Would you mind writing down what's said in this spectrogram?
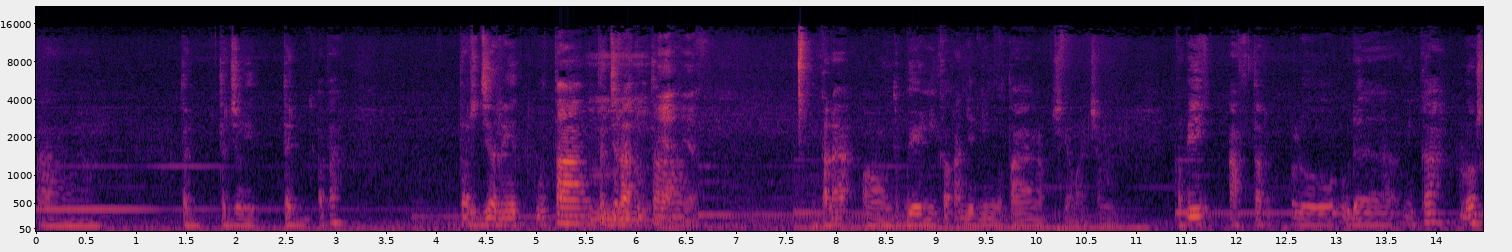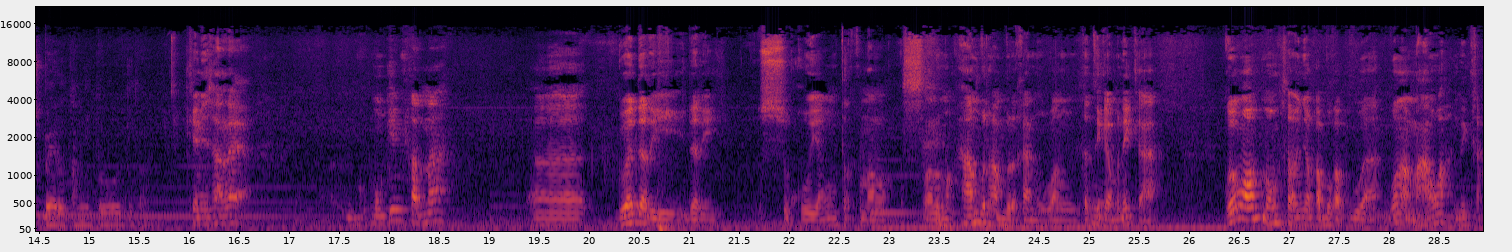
uh, ter- terjelit, ter- apa? terjerit utang, Hmm, terjerat iya, utang, iya. karena oh, untuk biaya nikah kan jadi ngutang apa segala macam. Tapi after lu udah nikah lu harus bayar utang itu gitu. Kayak misalnya mungkin karena eh gue dari dari suku yang terkenal selalu menghambur-hamburkan uang ketika Iya. menikah gue ngomong sama nyokap bokap gue gue nggak mau ah nikah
